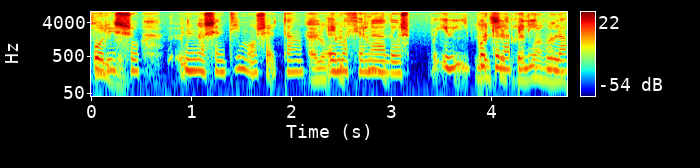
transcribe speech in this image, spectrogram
por eso nos sentimos tan emocionados y porque la película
